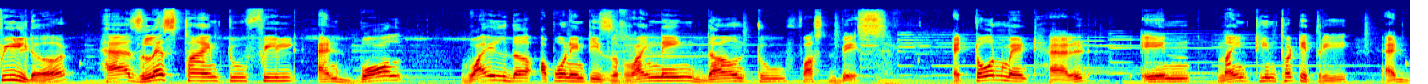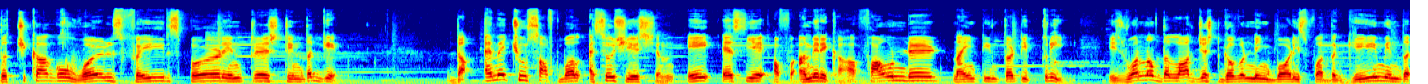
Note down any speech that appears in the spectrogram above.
fielder has less time to field and ball while the opponent is running down to first base. A tournament held in 1933 at the Chicago World's Fair spurred interest in the game. The Amateur Softball Association ASA of America, founded 1933, is one of the largest governing bodies for the game in the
